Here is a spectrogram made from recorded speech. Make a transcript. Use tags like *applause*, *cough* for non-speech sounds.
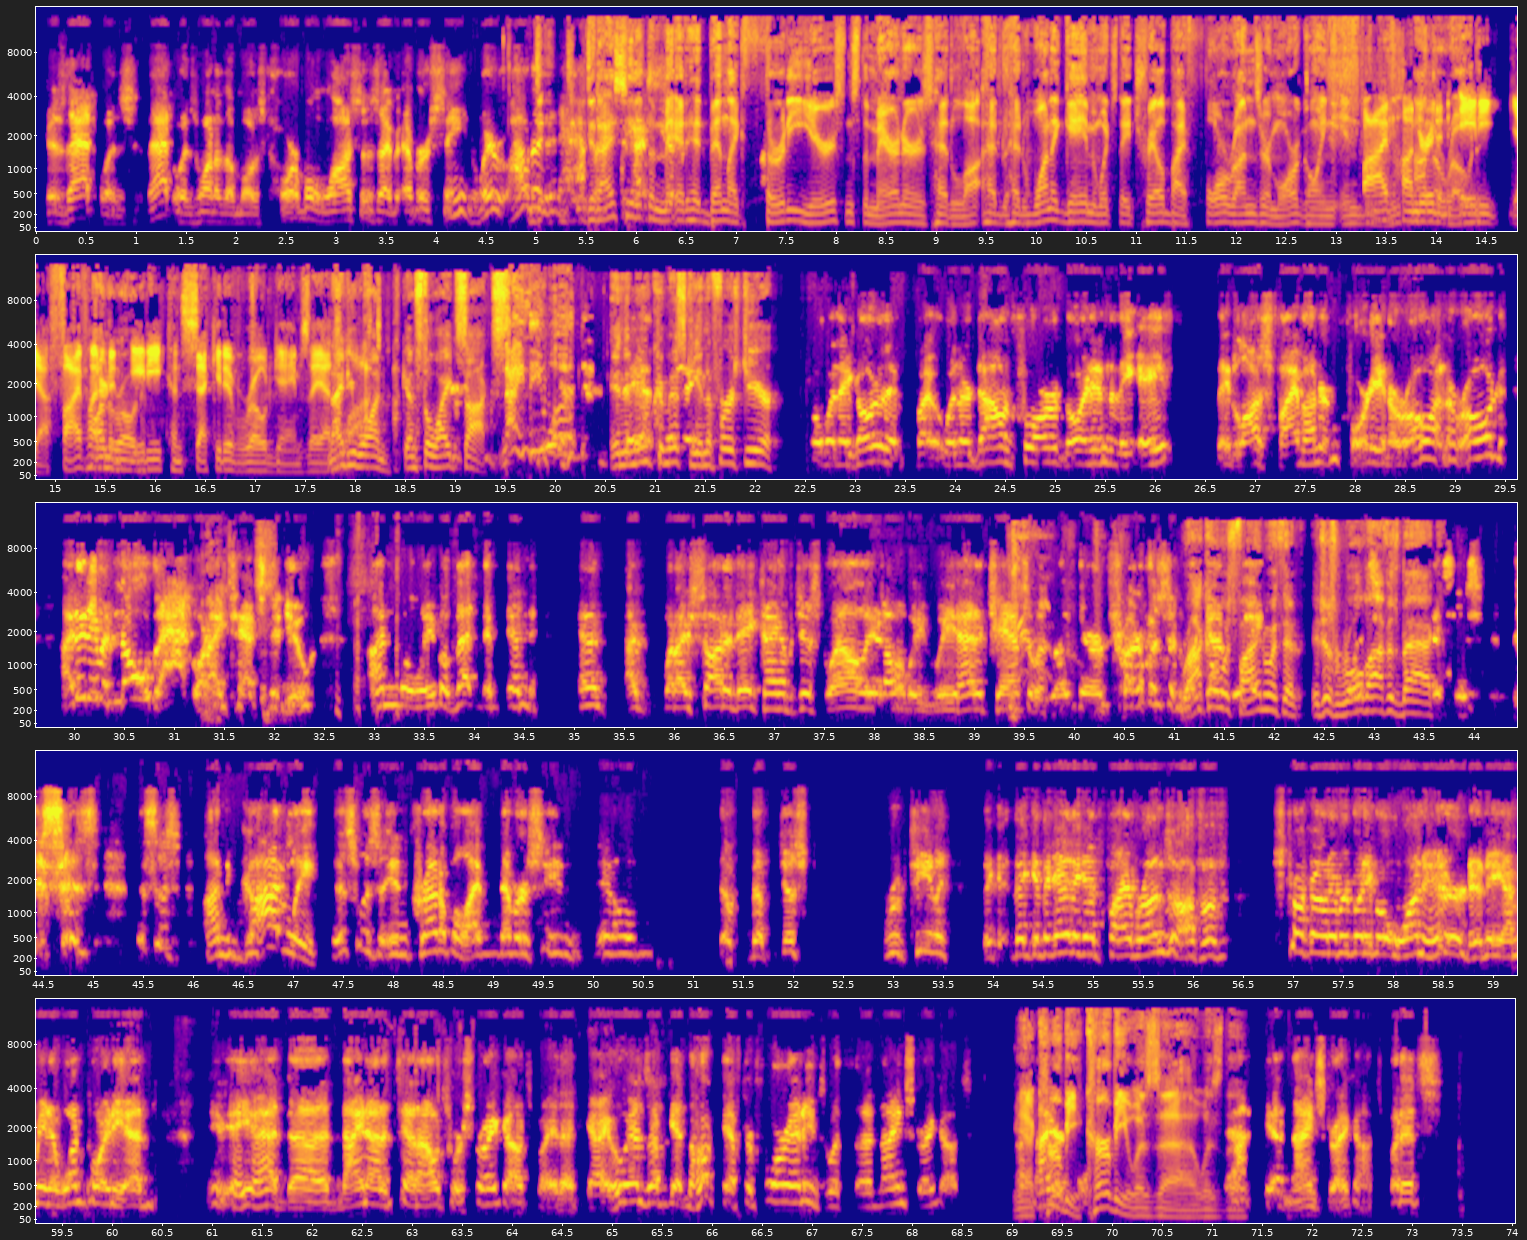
because that was that was one of the most horrible losses I've ever seen. Where how did, it happen? Did I see that the it had been like 30 years since the Mariners had lo- had had won a game in which they trailed by four runs or more going into the ninth on the road? 580 yeah 580 consecutive road games they had 91 lost. against the White Sox 91 in the new Comiskey in the first year. But when they go to the but when they're down four going into the eighth, they'd lost 540 in a row on the road. I didn't even know that when I texted you. *laughs* Unbelievable. That and and I what I saw today kind of just well, you know, we we had a chance. It was right there in front of us, and Rocco was fine with it. It just rolled off his back. This is this is this is ungodly. This was incredible. I've never seen you know the, the just routinely the, the the guy that got five runs off of struck out everybody but one hitter, didn't he? I mean, at one point he had he, had uh, nine out of ten outs were strikeouts by that guy who ends up getting hooked after four innings with uh, nine strikeouts. Yeah, Nine Kirby. Kirby was uh was the Yeah, yeah, nine strikeouts. But it's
